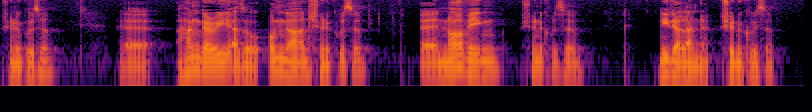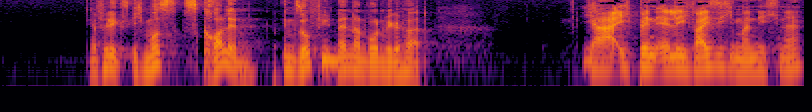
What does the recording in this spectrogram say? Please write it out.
schöne Grüße. Äh, Hungary, also Ungarn, schöne Grüße. Äh, Norwegen, schöne Grüße. Niederlande, schöne Grüße. Ja, Felix, ich muss scrollen. In so vielen Ländern wurden wir gehört. Ja, ich bin ehrlich, weiß ich immer nicht, ne?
